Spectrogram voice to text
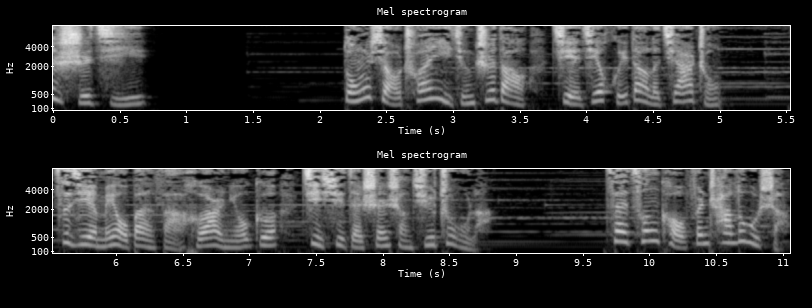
四十集，董小川已经知道姐姐回到了家中，自己也没有办法和二牛哥继续在山上居住了。在村口分岔路上，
